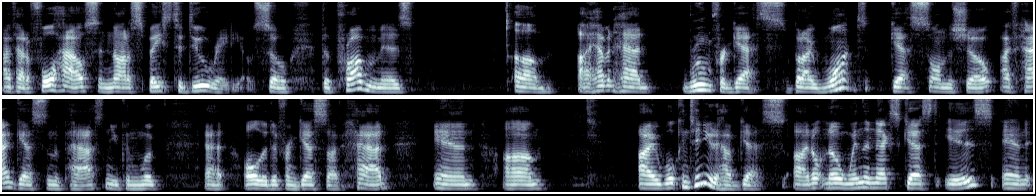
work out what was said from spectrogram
I've had a full house and not a space to do radio. So the problem is, um, I haven't had room for guests, but I want guests on the show. I've had guests in the past, and you can look at all the different guests I've had, and um, I will continue to have guests. I don't know when the next guest is, and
